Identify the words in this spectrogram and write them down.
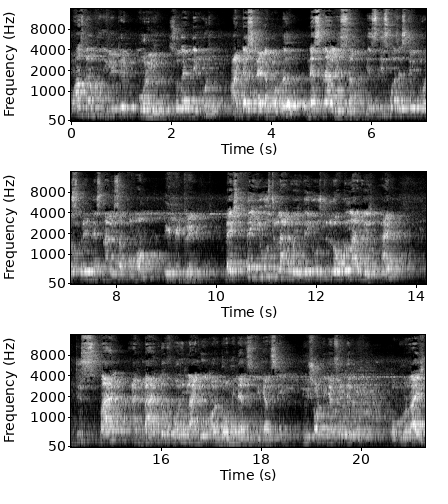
passed on to illiterate orally, so that they could understand about the nationalism. Means this was a step to spread nationalism among illiterate. Next, they used language, they used local language and disband and ban the foreign language or dominance, we can say. In short, we can say they popularized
